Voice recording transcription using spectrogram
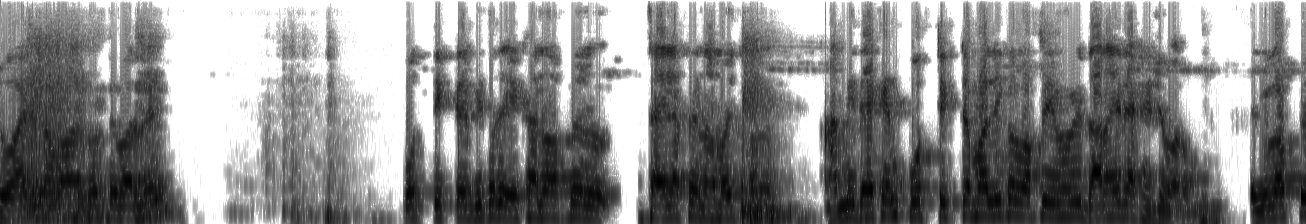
ড্রয়ার ব্যবহার করতে পারবেন। প্রত্যেকটার ভিতরে এখানেও আপনার চাইলে আপনি নামাইতে পারেন আমি দেখেন প্রত্যেকটা মালিক আপনি এভাবে দাঁড়াই দেখাইতে পারব এগুলো আপনি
